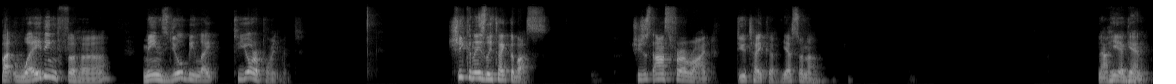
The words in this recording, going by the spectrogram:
but waiting for her means you'll be late to your appointment. She can easily take the bus. She just asked for a ride. Do you take her? Yes or no? Now, here again,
